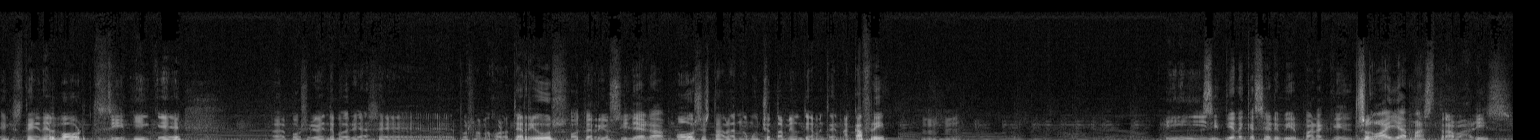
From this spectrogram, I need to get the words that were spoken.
esté en el board Sí. y que eh, posiblemente podría ser, pues a lo mejor Oterius. O Terrius si llega. O se está hablando mucho también últimamente de McCaffrey. Y Si tiene que servir para que Son- no haya más Travaris.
